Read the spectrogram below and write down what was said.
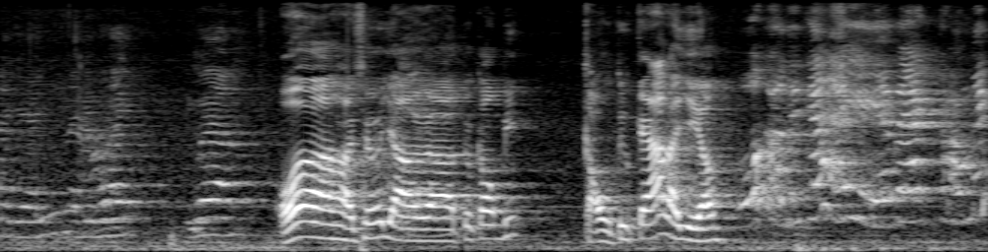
nào về nào về quê về quê không ủa hồi xưa giờ à, tụi con biết cầu tiêu cá là gì không? Ủa còn đi cá là gì vậy ba? Con không biết.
